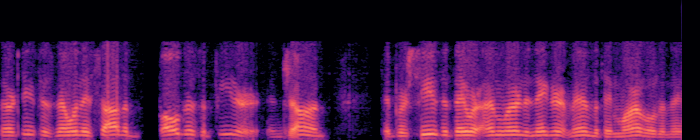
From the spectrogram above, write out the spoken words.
thirteen says, Now when they saw the boldness of Peter and John, they perceived that they were unlearned and ignorant men, but they marveled and they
